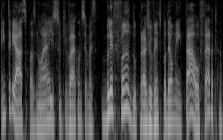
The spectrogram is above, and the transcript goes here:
entre aspas, não é isso que vai acontecer, mas blefando para a Juventus poder aumentar a oferta?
